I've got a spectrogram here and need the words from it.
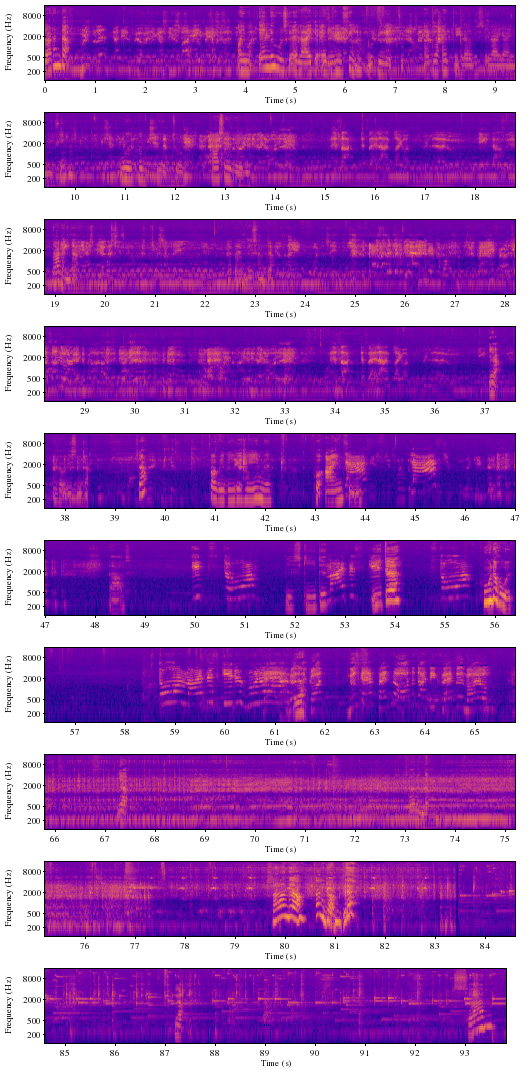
gør den der. Og I må endelig huske at like alle mine film ude på YouTube. Jeg bliver rigtig glad, hvis I liker alle mine film ude på YouTube. Bare så I ved det. Nå, den der. Så gør den lige sådan der. Altså, sådan noget, Ja, gør vi lige sådan der. Så får vi lige det hele med på egen film. Lars, Dit store, beskidte, mig beskidte, store, hundehoved. store, mig beskidte hundehoved. Ja, Godt. Nu skal jeg ja. Sådan der. Sådan der. Sådan gør man det. Ja. Sådan.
